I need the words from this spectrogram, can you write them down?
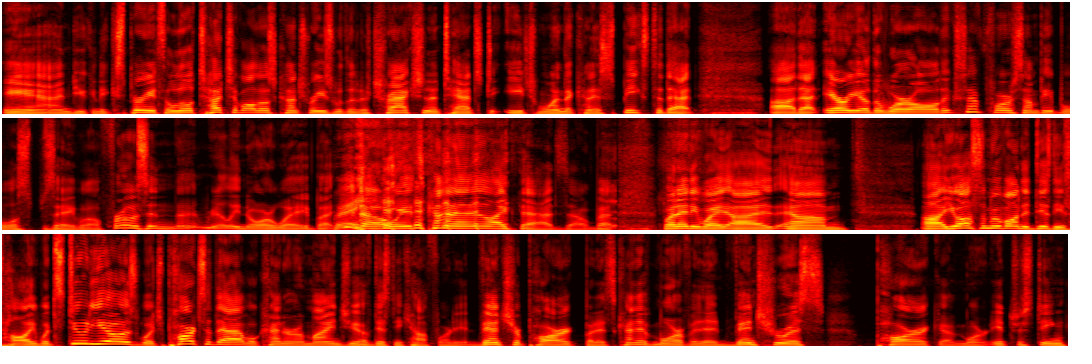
and you can experience a little touch of all those countries with an attraction attached to each one that kind of speaks to that uh, that area of the world. Except for some people will say, "Well, Frozen, really Norway," but you know, it's kind of like that. So, but but anyway, uh, um, uh, you also move on to Disney's Hollywood Studios, which parts of that will kind of remind you of Disney California Adventure Park, but it's kind of more of an adventurous park, a more interesting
